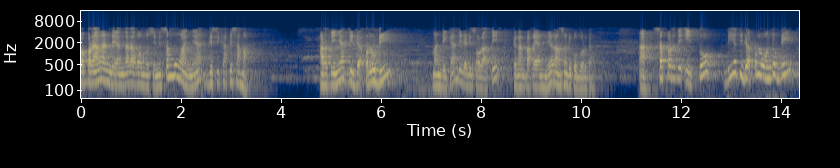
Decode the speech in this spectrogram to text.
peperangan di antara kaum muslimin semuanya disikapi sama. Artinya tidak perlu dimandikan, tidak disolati dengan pakaian dia langsung dikuburkan. Ah, seperti itu dia tidak perlu untuk di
